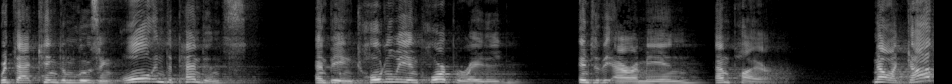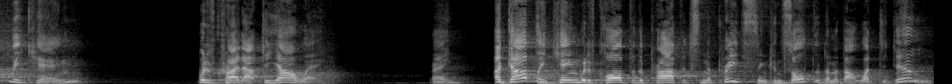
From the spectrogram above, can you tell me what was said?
with that kingdom losing all independence and being totally incorporated into the Aramean Empire. Now, a godly king would have cried out to Yahweh, right? A godly king would have called for the prophets and the priests and consulted them about what to do,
